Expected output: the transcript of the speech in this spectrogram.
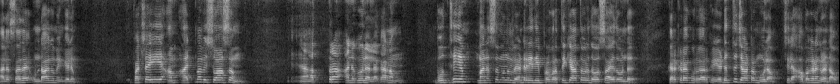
അലസത ഉണ്ടാകുമെങ്കിലും. പക്ഷേ ഈ ആത്മവിശ്വാസം അത്ര അനുകൂലമല്ല. കാരണം ബുദ്ധിയും മനസ്സും ഒന്നും വേണ്ട രീതിയിൽ പ്രവർത്തിക്കാത്ത ഒരു ദിവസമായതുകൊണ്ട് കർക്കിടക കുറുകാർക്ക് എടുത്തുചാട്ടം മൂലം ചില അപകടങ്ങളുണ്ടാവും.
